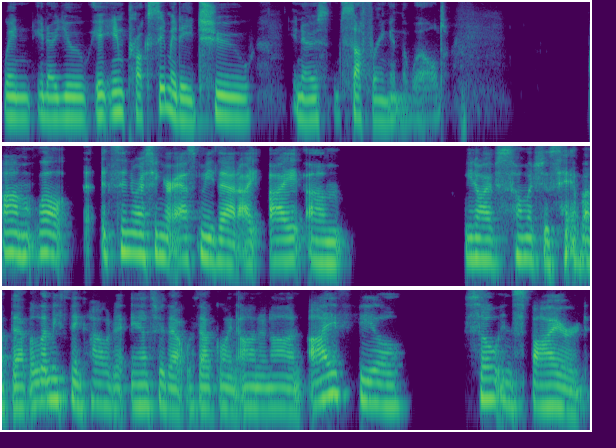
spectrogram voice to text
when you know you're in proximity to you know, suffering in the world? Um, well, it's interesting you're asking me that. I, I, um, you know, I have so much to say about that, but let me think how to answer that without going on and on. I feel so inspired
